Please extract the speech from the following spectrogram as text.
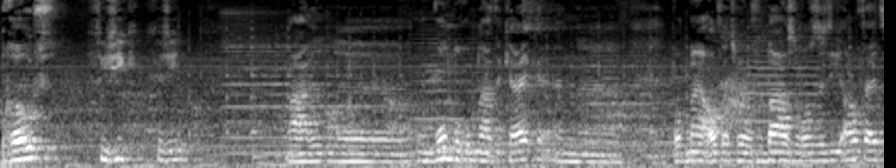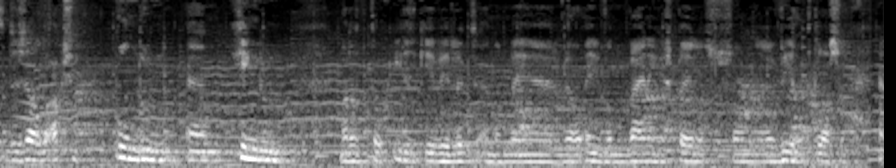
broos, fysiek gezien. Maar een, een, wonder om naar te kijken. En wat mij altijd wel verbaasde was dat hij altijd dezelfde actie kon doen en ging doen. Maar dat het toch iedere keer weer lukt. En dan ben je wel een van de weinige spelers van wereldklasse. Ja,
